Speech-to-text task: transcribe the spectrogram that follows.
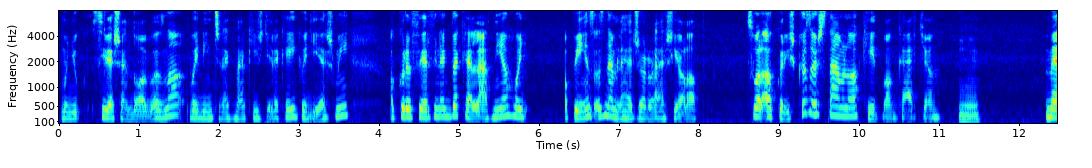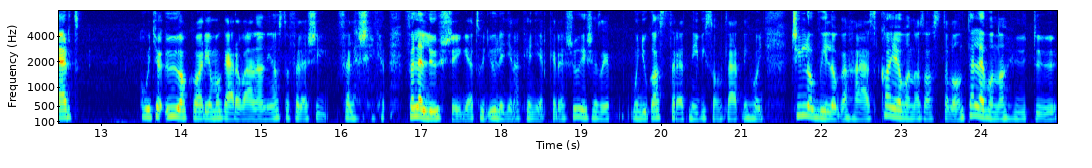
mondjuk szívesen dolgozna, vagy nincsenek már kisgyerekeik, vagy ilyesmi, akkor a férfinek be kell látnia, hogy a pénz az nem lehet zsarolási alap. Szóval akkor is közös számla, két bankkártya. mm, Mert hogyha ő akarja magára vállalni azt a feleség, feleséget, felelősséget, hogy ő legyen a kenyérkereső, és ezért mondjuk azt szeretné viszont látni, hogy csillog-villog a ház, kaja van az asztalon, tele van a hűtő,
